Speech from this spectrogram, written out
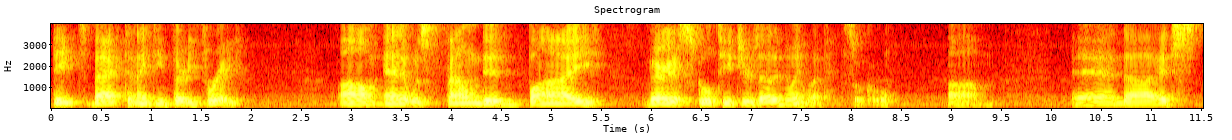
dates back to 1933. Um, and it was founded by various school teachers out of New England. So cool. Um, and uh, it's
